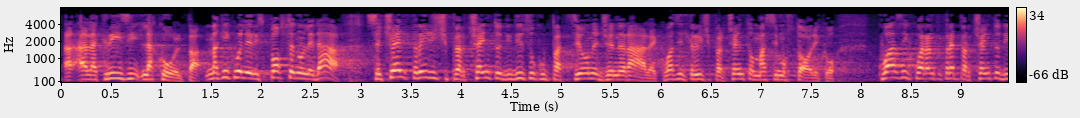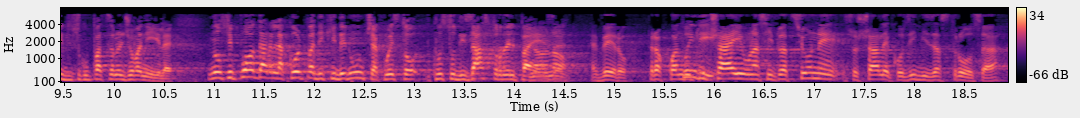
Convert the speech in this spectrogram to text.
alla crisi la colpa, ma chi quelle risposte non le dà. Se c'è il 13% di disoccupazione generale, quasi il 13% massimo storico, quasi il 43% di disoccupazione giovanile, non si può dare la colpa di chi denuncia questo, questo disastro nel Paese. No, no, è vero, però quando Quindi... tu hai una situazione sociale così disastrosa,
